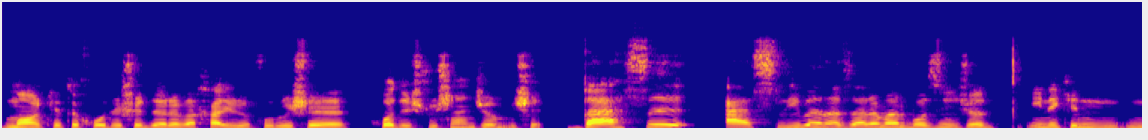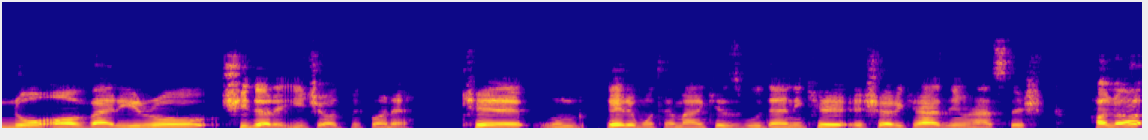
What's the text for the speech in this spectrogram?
مارکت خودشو داره و خرید و فروش خودش روش انجام میشه. بحث اصلی به نظر من باز اینجا اینه که نوآوری رو چی داره ایجاد می‌کنه؟ که اون غیر متمرکز بودنی که اشاره کردیم هستش. حالا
